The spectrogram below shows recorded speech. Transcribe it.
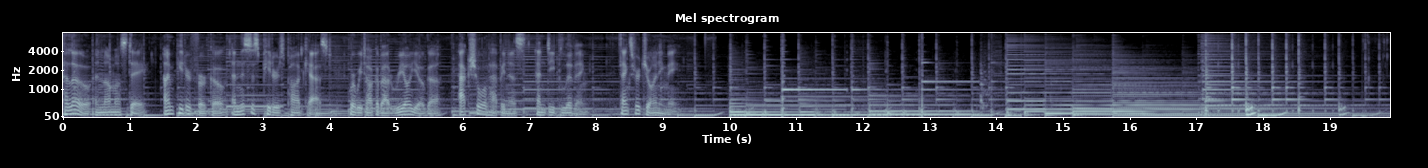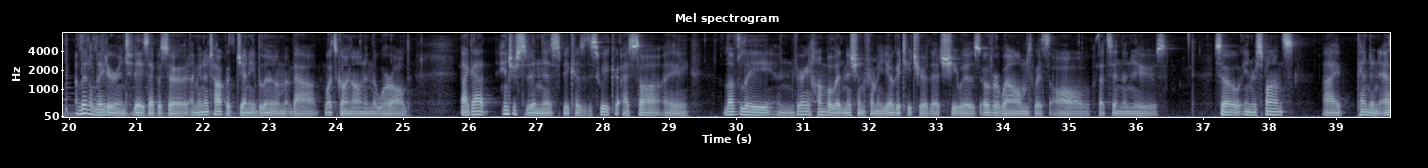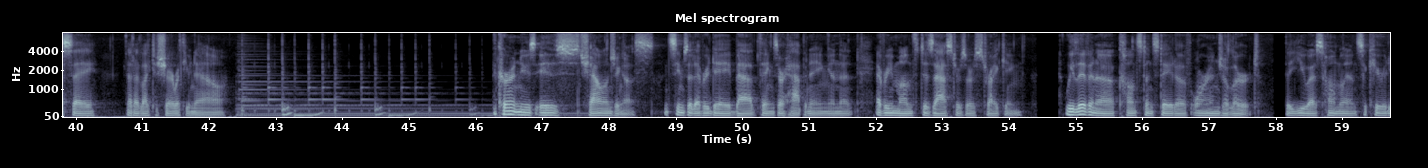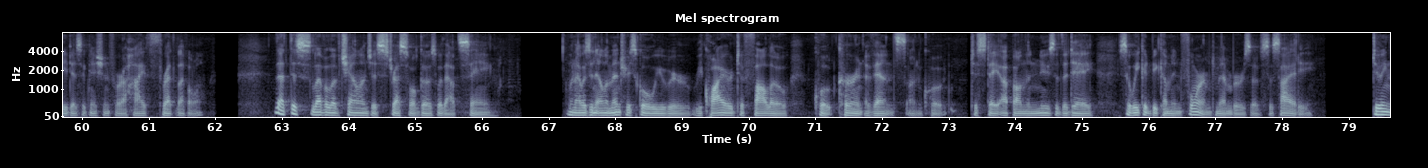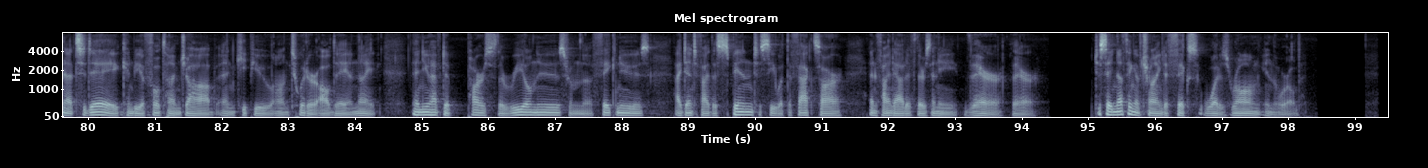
Hello and namaste. I'm Peter Furco, and this is Peter's podcast, where we talk about real yoga, actual happiness, and deep living. Thanks for joining me. A little later in today's episode, I'm going to talk with Jenny Bloom about what's going on in the world. I got interested in this because this week I saw a lovely and very humble admission from a yoga teacher that she was overwhelmed with all that's in the news. So, in response, I penned an essay that I'd like to share with you now. The current news is challenging us. It seems that every day bad things are happening and that every month disasters are striking. We live in a constant state of orange alert, the U.S. Homeland Security designation for a high threat level. That this level of challenge is stressful goes without saying. When I was in elementary school, we were required to follow, quote, current events, unquote, to stay up on the news of the day so we could become informed members of society. Doing that today can be a full time job and keep you on Twitter all day and night. Then you have to parse the real news from the fake news, identify the spin to see what the facts are, and find out if there's any there there. To say nothing of trying to fix what is wrong in the world.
